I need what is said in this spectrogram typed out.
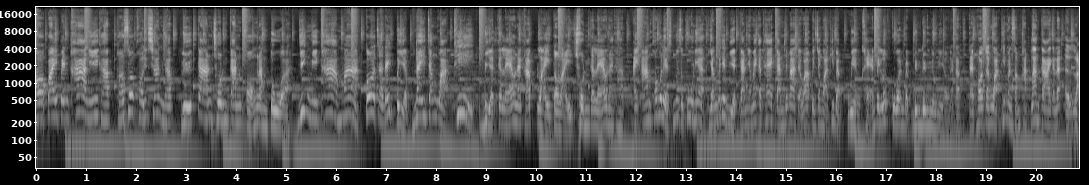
ต่อไปเป็นค่านี้ครับ torsal collision ครับ หรือการชนกันของลำตัว ยิ่งมีค่ามากก็จะได้เปรียบในจังหวะที่เบียดกันแล้วนะครับ ไหลต่อไหลชนกันแล้วนะครับไออาร์ม coverage เมื่อสักครู่เนี่ยยังไม่ได้เบียดกันยังไม่กระแทกกันใช่ป่ะแต่ว่าเป็นจังหวะที่แบบเวียงแขนไปรบกวนแบบดึงๆเหนียวๆนะครับแต่พอจังหวะที่มันสัมผัสร่างกายกันแล้วเออไหล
